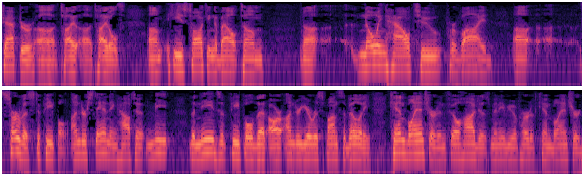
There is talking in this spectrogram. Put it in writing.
chapter uh, ti- titles, um, he's talking about um, uh, knowing how to provide uh, service to people, understanding how to meet the needs of people that are under your responsibility. Ken Blanchard and Phil Hodges, many of you have heard of Ken Blanchard,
